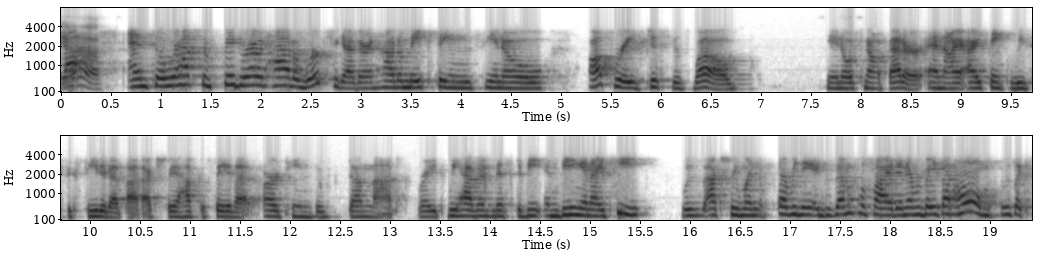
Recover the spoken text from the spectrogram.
Yeah. And so we have to figure out how to work together and how to make things, you know, operate just as well, you know, if not better. And I, I think we've succeeded at that. Actually, I have to say that our teams have done that, right? We haven't missed a beat. And being in IT was actually when everything exemplified and everybody's at home. It was like,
